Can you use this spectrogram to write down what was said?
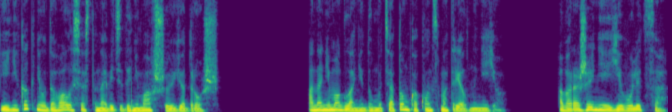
Ей никак не удавалось остановить донимавшую ее дрожь. Она не могла не думать о том, как он смотрел на нее. А выражение его лица,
